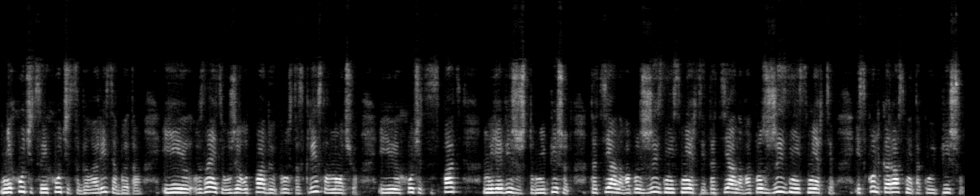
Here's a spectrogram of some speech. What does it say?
Мне хочется и хочется говорить об этом. И, вы знаете, уже вот падаю просто с кресла ночью, и хочется спать, но я вижу, что мне пишут, Татьяна, вопрос жизни и смерти, Татьяна, вопрос жизни и смерти. И сколько раз мне такое пишут.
